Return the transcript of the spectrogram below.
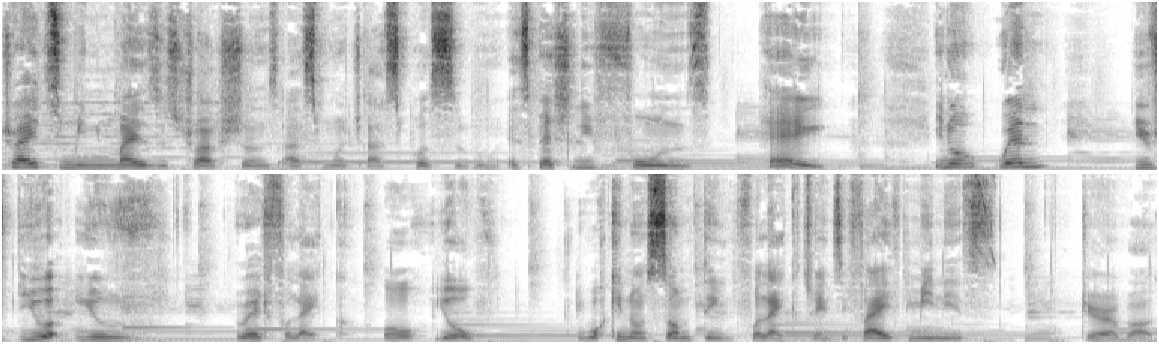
Try to minimize distractions as much as possible especially phones. Hey you know when you've you you've read for like or you're working on something for like 25 minutes thereabout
